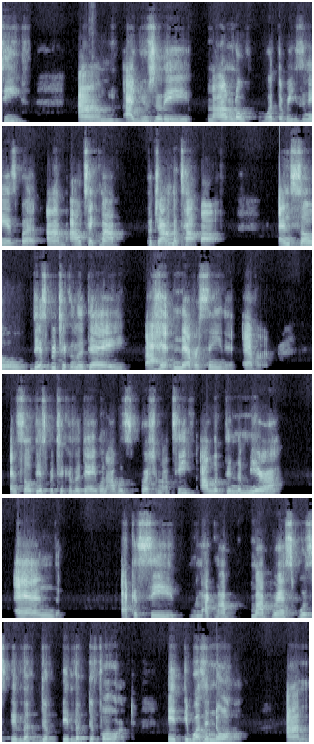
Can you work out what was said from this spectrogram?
teeth, um, I usually, I don't know what the reason is, but um, I'll take my pajama top off. And so this particular day, I had never seen it ever. And so this particular day, when I was brushing my teeth, I looked in the mirror and I could see like my my breast was it looked de- it looked deformed. It it wasn't normal. Um,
